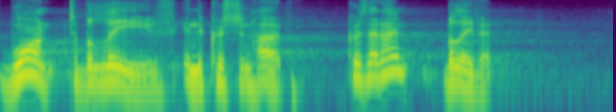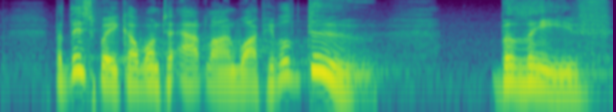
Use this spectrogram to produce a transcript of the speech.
want to believe in the Christian hope, because they don't believe it. But this week, I want to outline why people do believe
